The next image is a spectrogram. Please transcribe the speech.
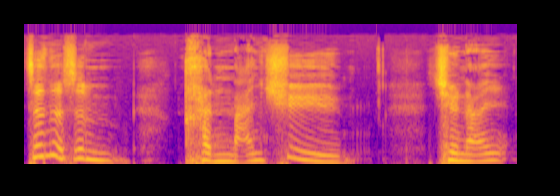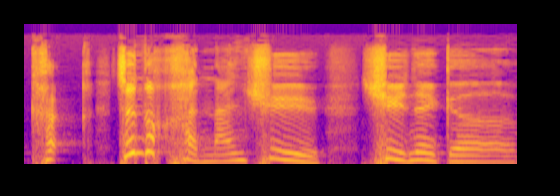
真的是很难去去难看。真的很难去去那个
